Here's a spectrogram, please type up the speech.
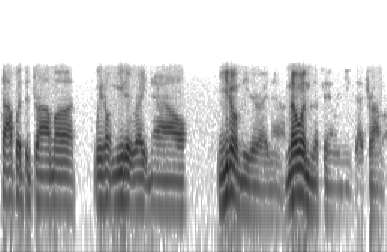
stop with the drama. We don't need it right now. You don't need it right now. No one in the family needs that drama.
